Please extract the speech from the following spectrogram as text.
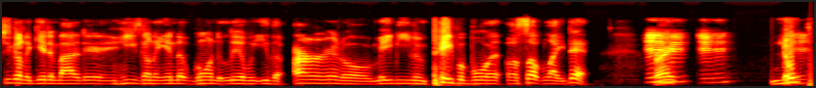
she's gonna get him out of there, and he's gonna end up going to live with either Earn or maybe even Paper Boi or something like that. Right. Mm-hmm, Nope. It,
